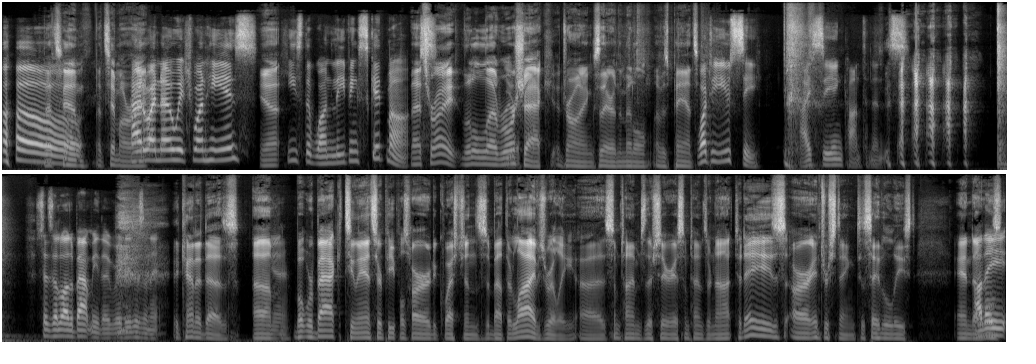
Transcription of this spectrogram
Oh, That's him. That's him. All right. How do I know which one he is? Yeah. He's the one leaving skid marks. That's right. Little uh, Rorschach drawings there in the middle of his pants. What do you see? I see incontinence. Says a lot about me, though, really, doesn't it? It kind of does. Um, Yeah. But we're back to answer people's hard questions about their lives, really. Uh, sometimes they're serious, sometimes they're not. Today's are interesting, to say the least. And uh, Are we'll- they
